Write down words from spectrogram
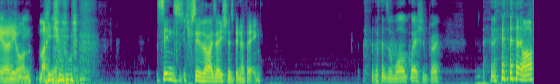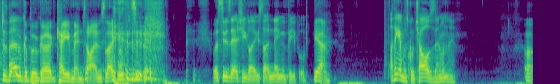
Yeah, early definitely. on, like since civilization has been a thing. That's a wild question, bro. After the Um, Ooga Booga cavemen times, like Well, as soon as they actually like started naming people, yeah, I think everyone's called Charles then, weren't they? uh,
